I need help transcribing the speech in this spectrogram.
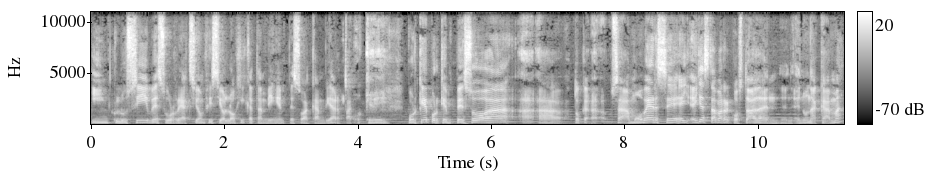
Inclusive su reacción fisiológica también empezó a cambiar. Ok. ¿Por qué? Porque empezó a, tocar, o sea, a moverse. Ella estaba recostada en, una cama.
